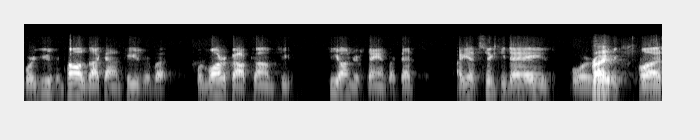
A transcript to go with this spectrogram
we're using calls, but I kind of tease her. But when waterfowl comes, she she understands like that. I get 60 days or Right. 60 plus,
